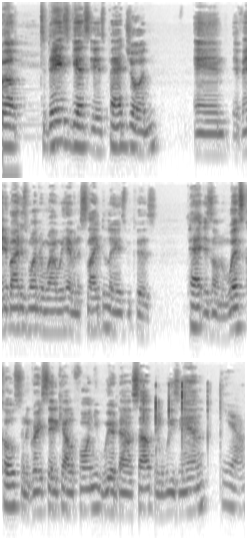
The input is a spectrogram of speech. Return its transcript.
Well, today's guest is Pat Jordan, and if anybody's wondering why we're having a slight delay, it's because Pat is on the West Coast in the great state of California. We're down south in Louisiana. Yeah.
